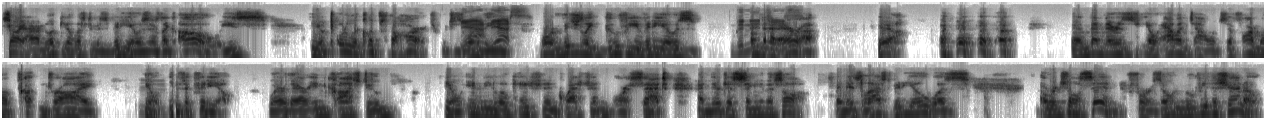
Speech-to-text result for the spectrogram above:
Sorry, I'm looking at a list of his videos, and it's like, oh, he's you know, Total Eclipse of the Heart, which is one of the yes, more visually goofy videos the of that era. Yeah. and then there's you know Allentown, which is a far more cut and dry you know Mhm. music video where they're in costume, you know, in the location in question or set, and they're just singing the song. And his last video was original sin for his own movie The Shadow,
